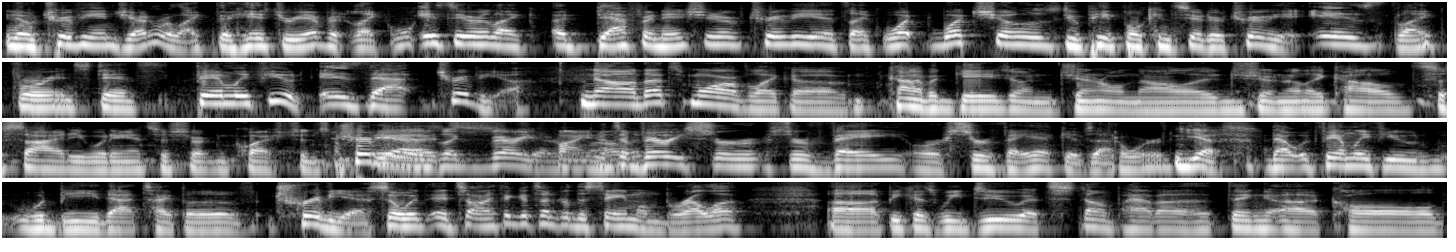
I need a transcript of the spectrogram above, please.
you know trivia in general, like the history of it. Like, is there like a definition of trivia? It's like what what shows do people consider trivia? Is like for instance Family Feud is that trivia? No, that's more of like a kind of a gauge on general knowledge and like how society would answer certain questions. Trivia Yeah, is like very general fine. It's a very sur- survey or surveying. Is that a word? Yes. That would Family Feud would be that type of trivia. So it, it's I think it's under the same umbrella uh, because we do at Stump have a thing uh, called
